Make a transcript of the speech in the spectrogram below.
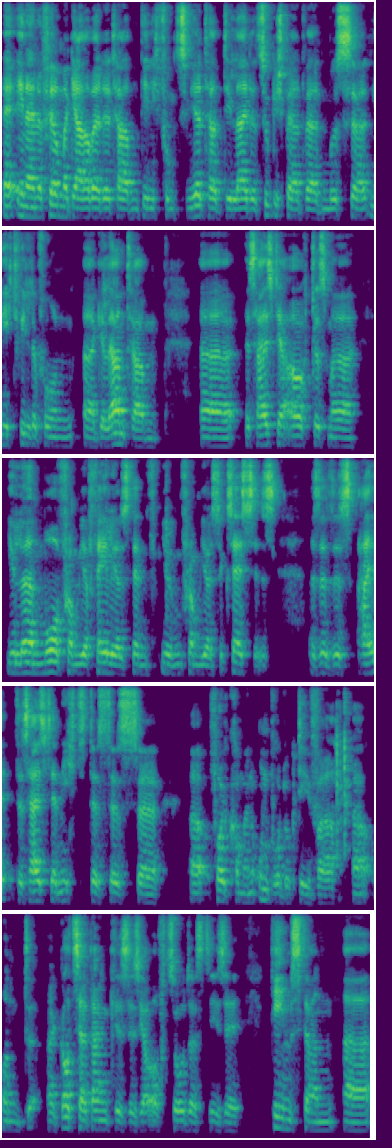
äh, in einer Firma gearbeitet haben, die nicht funktioniert hat, die leider zugesperrt werden muss, äh, nicht viel davon äh, gelernt haben. Es heißt ja auch, dass man you learn more from your failures than from your successes. Also das, das heißt ja nicht, dass das äh, vollkommen unproduktiv war. Äh, und äh, Gott sei Dank ist es ja oft so, dass diese Teams dann äh,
